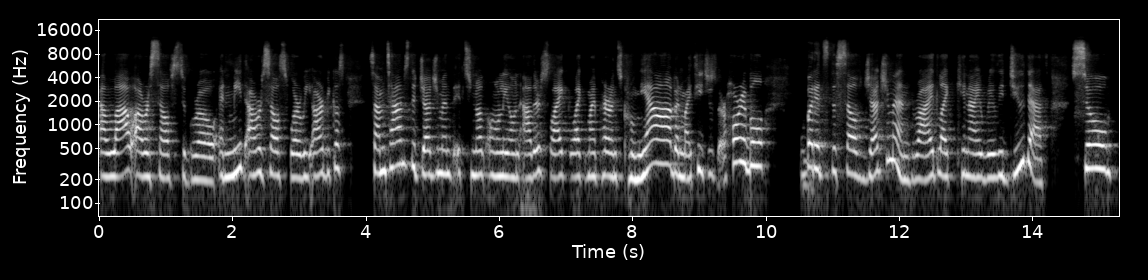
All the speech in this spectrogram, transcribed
allow ourselves to grow and meet ourselves where we are because sometimes the judgment it's not only on others like like my parents screw me up and my teachers are horrible but it's the self judgment right? Like can i really do that? So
